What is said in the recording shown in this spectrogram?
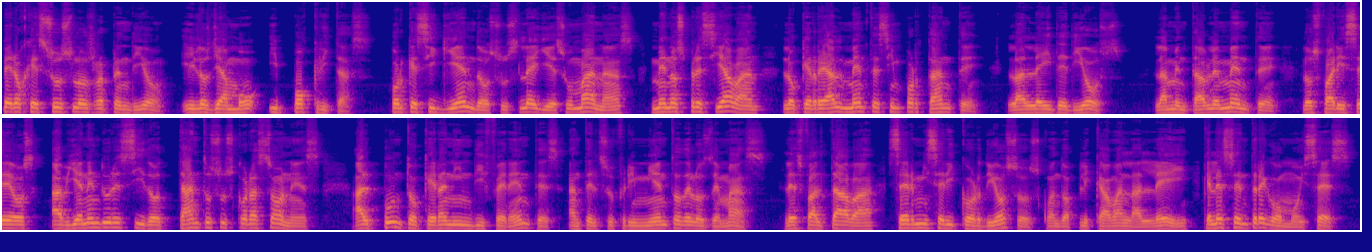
Pero Jesús los reprendió y los llamó hipócritas, porque siguiendo sus leyes humanas menospreciaban lo que realmente es importante, la ley de Dios. Lamentablemente, los fariseos habían endurecido tanto sus corazones al punto que eran indiferentes ante el sufrimiento de los demás. Les faltaba ser misericordiosos cuando aplicaban la ley que les entregó Moisés.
